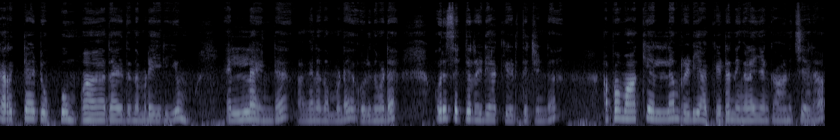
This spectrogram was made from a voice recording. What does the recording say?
കറക്റ്റായിട്ട് ഉപ്പും അതായത് നമ്മുടെ എരിയും എല്ലാം ഉണ്ട്. അങ്ങനെ നമ്മുടെ ഉഴുന്നുവട ഒരു സെറ്റ് റെഡിയാക്കി എടുത്തിട്ടുണ്ട്. അപ്പോൾ ബാക്കിയെല്ലാം റെഡിയാക്കിയിട്ട് നിങ്ങളെ ഞാൻ കാണിച്ചു തരാം.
